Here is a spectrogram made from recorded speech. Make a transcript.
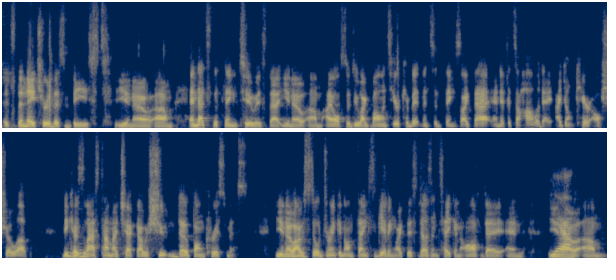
it's the nature of this beast, you know. Um, and that's the thing too is that you know um, I also do like volunteer commitments and things like that. And if it's a holiday, I don't care. I'll show up because Mhm. last time I checked, I was shooting dope on Christmas. You know, I Mhm. was still drinking on Thanksgiving. Like this doesn't take an off day, and you Yeah. know, um,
